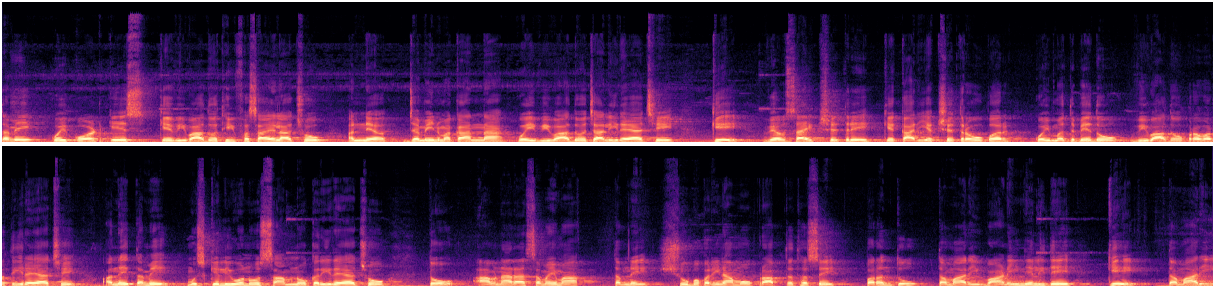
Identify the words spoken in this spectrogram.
તમે કોઈ કોર્ટ કેસ કે વિવાદોથી ફસાયેલા છો, અન્ય જમીન મકાનના કોઈ વિવાદો ચાલી રહ્યા છે કે વ્યવસાયિક ક્ષેત્રે કે કાર્યક્ષેત્ર ઉપર કોઈ મતભેદો, વિવાદો પ્રવર્તી રહ્યા છે અને તમે મુશ્કેલીઓનો સામનો કરી રહ્યા છો, તો આવનારા સમયમાં તમને શુભ પરિણામો પ્રાપ્ત થશે. પરંતુ તમારી વાણીને લીધે કે તમારી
